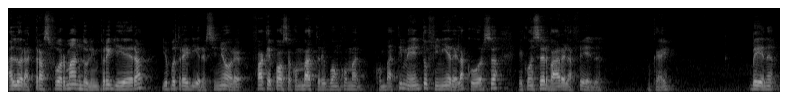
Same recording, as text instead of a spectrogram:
Allora, trasformandolo in preghiera, io potrei dire, Signore, fa che possa combattere il buon combattimento, finire la corsa e conservare la fede. Ok? Bene,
